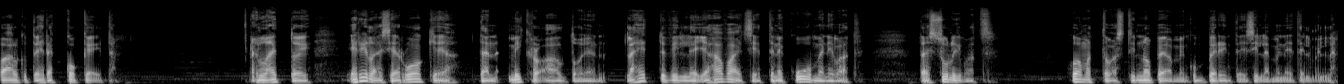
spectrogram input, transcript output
vaan alkoi tehdä kokeita. Hän laittoi erilaisia ruokia tämän mikroaaltojen lähettyville ja havaitsi, että ne kuumenivat tai sulivat huomattavasti nopeammin kuin perinteisillä menetelmillä.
